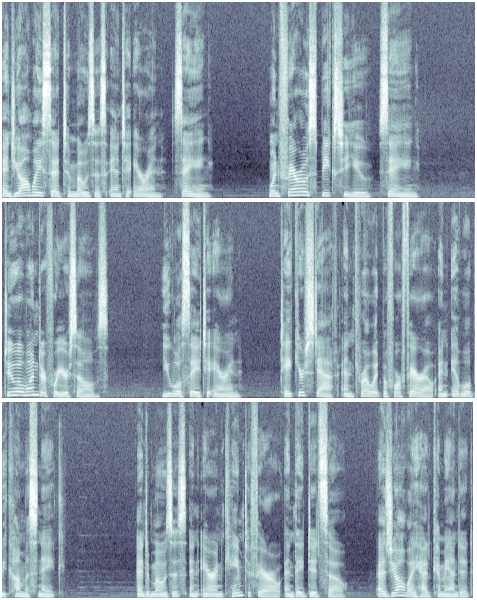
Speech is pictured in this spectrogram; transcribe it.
And Yahweh said to Moses and to Aaron, saying, When Pharaoh speaks to you, saying, Do a wonder for yourselves, you will say to Aaron, Take your staff and throw it before Pharaoh, and it will become a snake. And Moses and Aaron came to Pharaoh, and they did so, as Yahweh had commanded.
